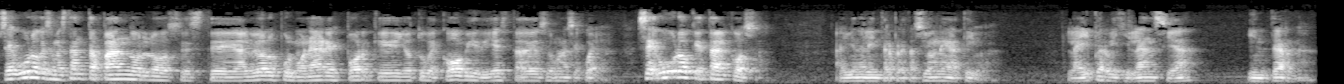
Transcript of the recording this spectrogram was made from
Seguro que se me están tapando los este, alveolos pulmonares porque yo tuve COVID y esta debe ser una secuela. Seguro que tal cosa. Ahí viene la interpretación negativa. La hipervigilancia interna,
